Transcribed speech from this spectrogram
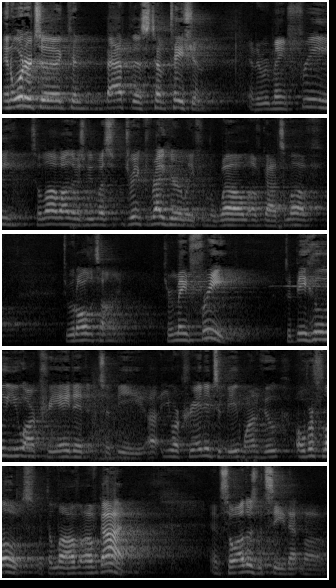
In order to combat this temptation and to remain free to love others, we must drink regularly from the well of God's love. Do it all the time. To remain free, to be who you are created to be. Uh, you are created to be one who overflows with the love of God. And so others would see that love.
